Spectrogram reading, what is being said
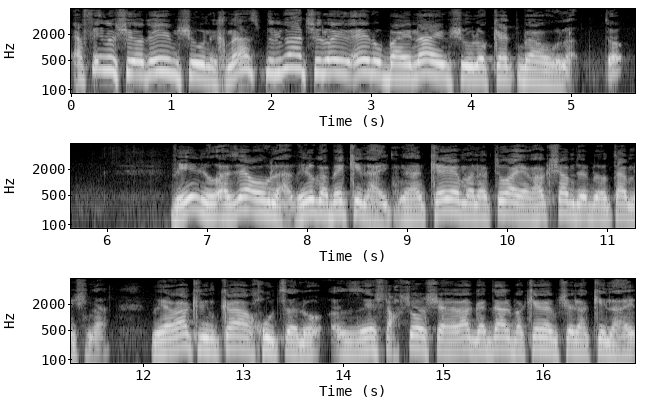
אפילו שיודעים שהוא נכנס, בלבד שלא יראינו בעיניים שהוא לוקט מהעורלה. טוב. ואילו, אז זה העורלה, ואילו לגבי כלייתנן, כרם הנטוע ירק שם, זה באותה משנה. וירק נמכר החוצה לו, אז יש לחשוש שהירק גדל בכרם של הכלאיים,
